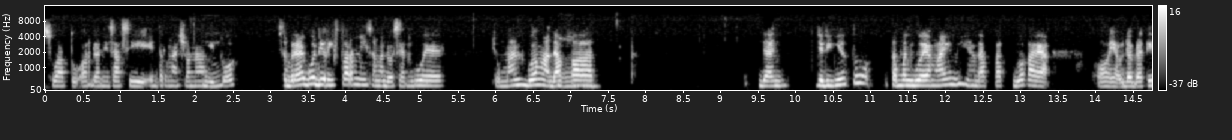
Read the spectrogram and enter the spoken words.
suatu organisasi internasional Hmm. gitu. Sebenarnya gue di refer nih sama dosen gue. Cuman gue nggak dapet. Hmm. dan jadinya tuh temen gue yang lain nih yang dapat gue kayak oh ya udah berarti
